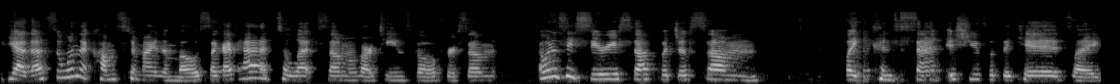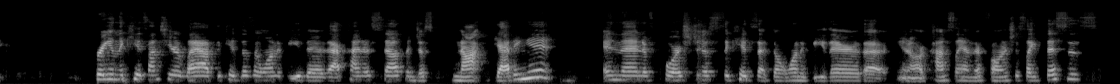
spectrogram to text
Yeah, that's the one that comes to mind the most. Like I've had to let some of our teens go for some I wouldn't say serious stuff, but just some like consent issues with the kids, like bringing the kids onto your lap, the kid doesn't want to be there, that kind of stuff, and just not getting it. And then, of course, just the kids that don't want to be there, that you know are constantly on their phone. It's just like this is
